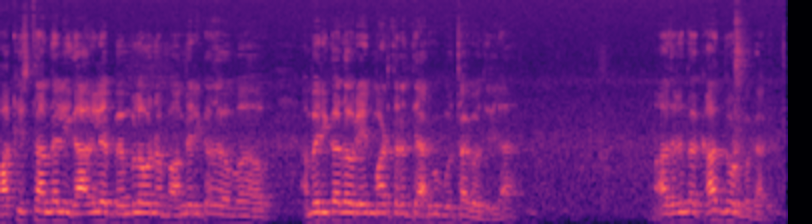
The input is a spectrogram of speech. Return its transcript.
ಪಾಕಿಸ್ತಾನದಲ್ಲಿ ಈಗಾಗಲೇ ಬೆಂಬಲವನ್ನು ಅಮೆರಿಕದ, ಅಮೆರಿಕದವ್ರು ಏನು ಮಾಡ್ತಾರೆ ಅಂತ ಯಾರಿಗೂ ಗೊತ್ತಾಗೋದಿಲ್ಲ. ಆದ್ದರಿಂದ ಕಾದು ನೋಡಬೇಕಾಗುತ್ತೆ.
